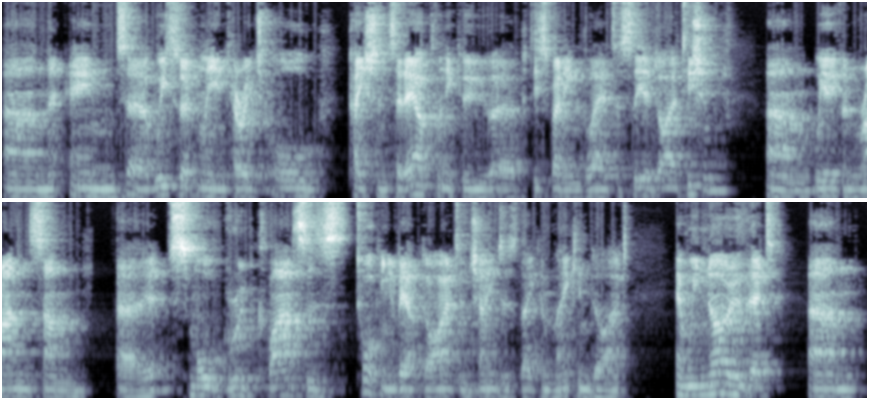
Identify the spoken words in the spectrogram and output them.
Um, and uh, we certainly encourage all patients at our clinic who are participating in GLAD to see a dietitian. Um, we even run some uh, small group classes talking about diet and changes they can make in diet. And we know that um,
